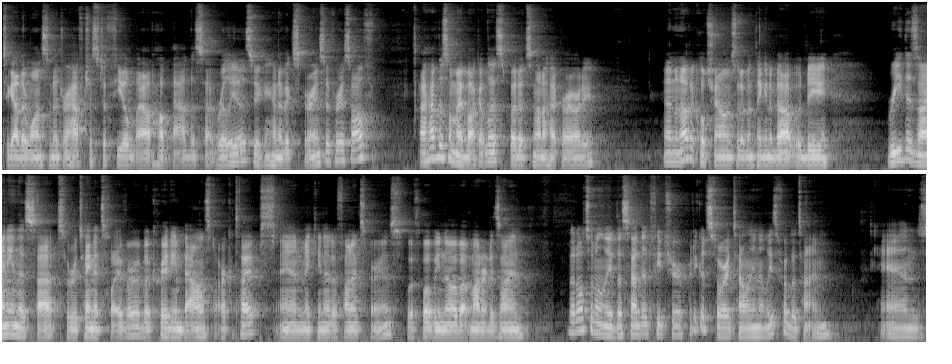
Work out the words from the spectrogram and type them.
together once in a draft just to feel out how bad the set really is so you can kind of experience it for yourself. I have this on my bucket list, but it's not a high priority. And another cool challenge that I've been thinking about would be redesigning the set to retain its flavor, but creating balanced archetypes and making it a fun experience with what we know about modern design. But ultimately, the set did feature pretty good storytelling, at least for the time. And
